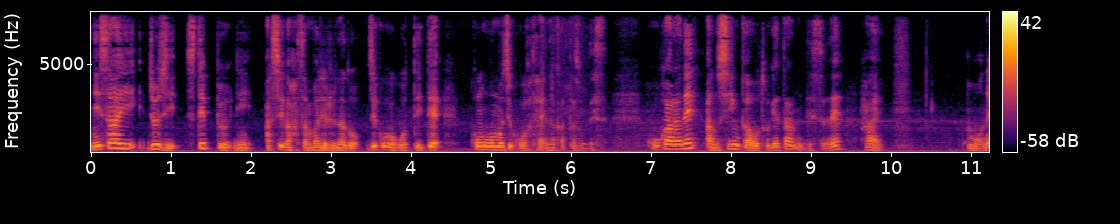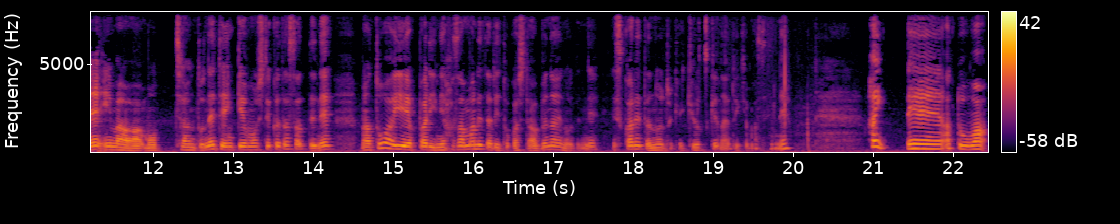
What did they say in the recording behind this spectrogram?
2歳女児、ステップに足が挟まれるなど、事故が起こっていて、今後も事故が絶えなかったそうです。ここからね、あの、進化を遂げたんですよね。はい。もね、今はもうちゃんとね、点検もしてくださってね。まあ、とはいえ、やっぱりね、挟まれたりとかして危ないのでね、エスカレーター乗るときは気をつけないといけませんね。はい。えー、あとは、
